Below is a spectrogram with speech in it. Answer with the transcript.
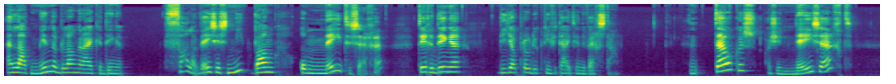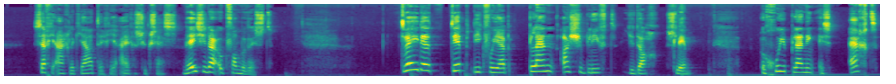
en laat minder belangrijke dingen vallen. Wees eens niet bang om nee te zeggen tegen dingen die jouw productiviteit in de weg staan. En telkens als je nee zegt, zeg je eigenlijk ja tegen je eigen succes. Wees je daar ook van bewust. Tweede tip die ik voor je heb: plan alsjeblieft je dag slim. Een goede planning is echt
